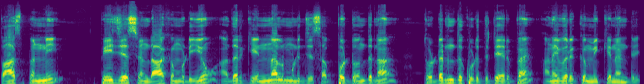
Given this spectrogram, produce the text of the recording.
பாஸ் பண்ணி பிஜிஎஸ்டண்ட் ஆக முடியும். அதற்கு என்னால் முடிஞ்ச சப்போர்ட் வந்து நான் தொடர்ந்து கொடுத்துட்டே இருப்பேன். அனைவருக்கும் மிக்க நன்றி.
